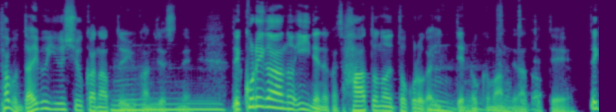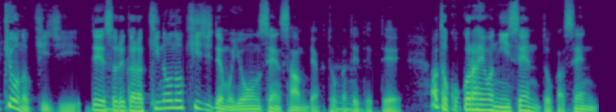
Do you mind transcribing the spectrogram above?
多分だいぶ優秀かなという感じですね。ね。で、これがあの、いいねの数、ハートのところがうん1.6万でなってて、で、今日の記事、で、それから昨日の記事でも4300とか出てて、あとここら辺は2000とか1000、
